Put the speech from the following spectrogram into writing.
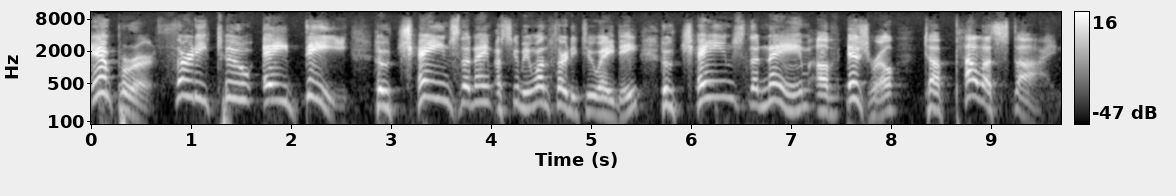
emperor, 32 AD, who changed the name, excuse me, 132 AD, who changed the name of Israel to Palestine.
